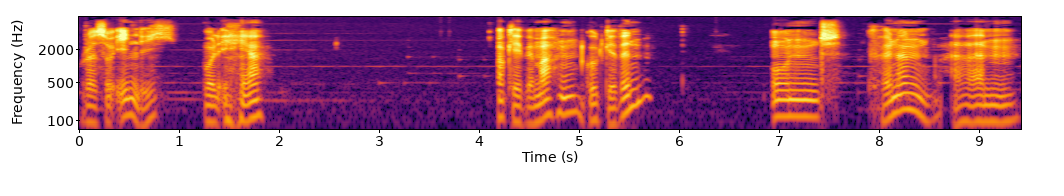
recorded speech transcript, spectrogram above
Oder so ähnlich, wohl eher. Okay, wir machen gut Gewinn und können, ähm,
